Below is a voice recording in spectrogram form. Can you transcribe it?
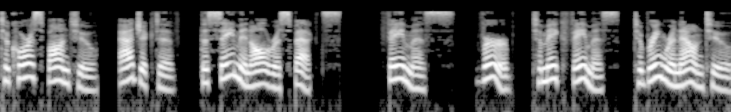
To correspond to. Adjective. The same in all respects. Famous. Verb. To make famous. To bring renown to.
